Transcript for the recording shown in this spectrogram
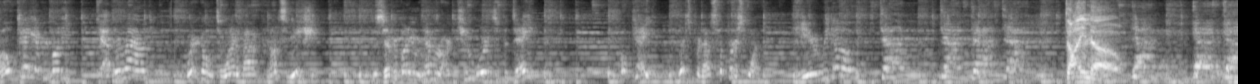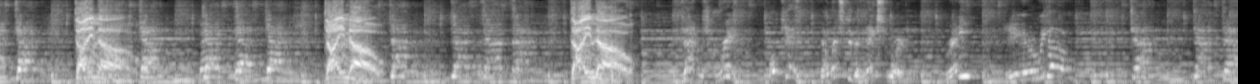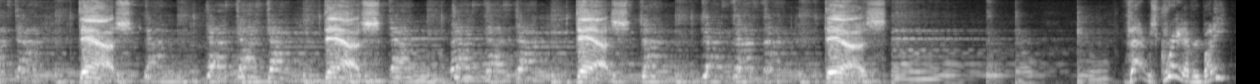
Okay, everybody, gather around. We're going to learn about pronunciation. Does everybody remember our two words of the day? Okay, let's pronounce the first one. Here we go. Da, da, da, da. Dino. Da, da, da, da. Dino. Da, da, da, da. Dino. Da, da, da, da. Dino. That was great. Okay, now let's do the next word. Ready? Here we go. Da, da, da, da. Dash. Da, da, da, da. Dash. Da, da, da, da. Dash. Da, da, da, da. Dash. That was great, everybody.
